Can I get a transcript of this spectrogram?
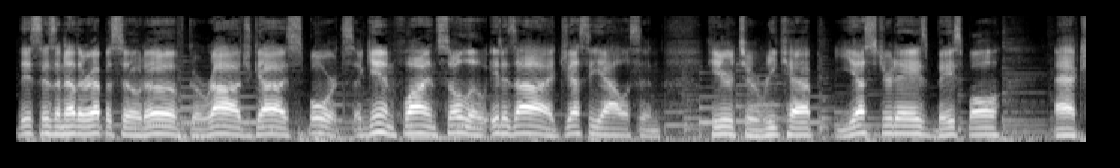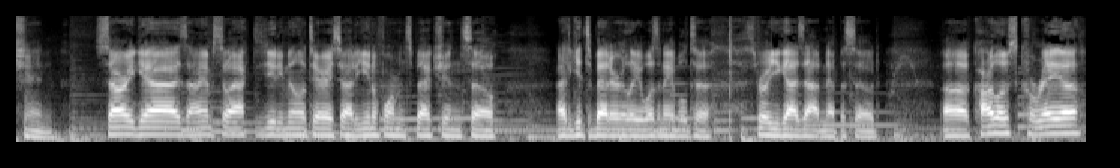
This is another episode of Garage Guyz Sportz. Again, flying solo. It is I, Jesse Allison, here to recap yesterday's baseball action. Sorry, guys, I am still active duty military, so I had a uniform inspection, so I had to get to bed early. I wasn't able to throw you guys out an episode. Uh, Carlos Correa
